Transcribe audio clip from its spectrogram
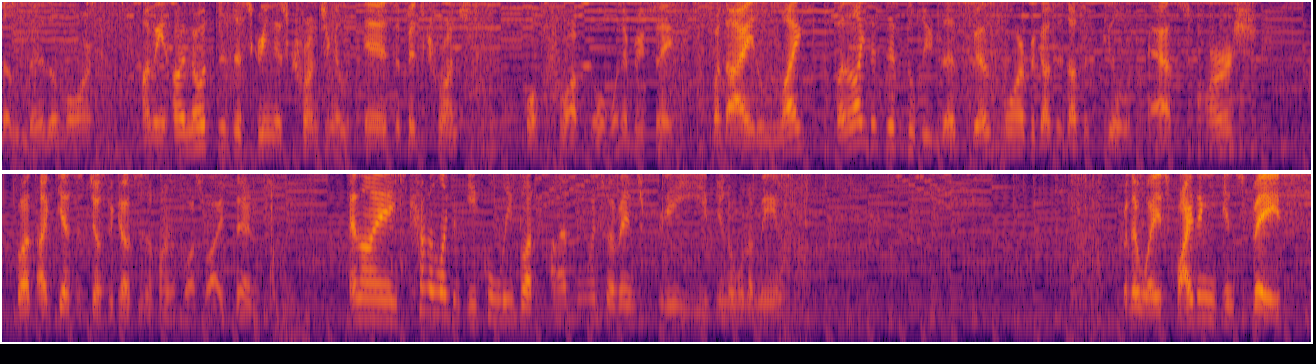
a little more. I mean, I know that the screen is crunching, is a bit crunched, or cropped, or whatever you say, but I like but I like the difficulty a bit more because it doesn't feel as harsh. But I guess it's just because it's a final boss fight then. And I kind of like them equally, but I'm more into Advance 3, if you know what I mean. But anyways, fighting in space,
